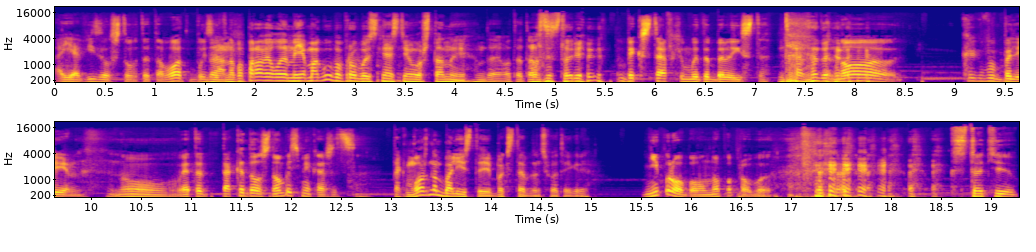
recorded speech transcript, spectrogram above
а я видел, что вот это вот будет... Да, но по правилам я могу попробовать снять с него штаны, да, вот эта вот история. Backstab him with a ballista. Да-да-да. Но как бы, блин, ну, это так и должно быть, мне кажется. Так можно баллисты бэкстепнуть в этой игре? Не пробовал, но попробую. Кстати,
